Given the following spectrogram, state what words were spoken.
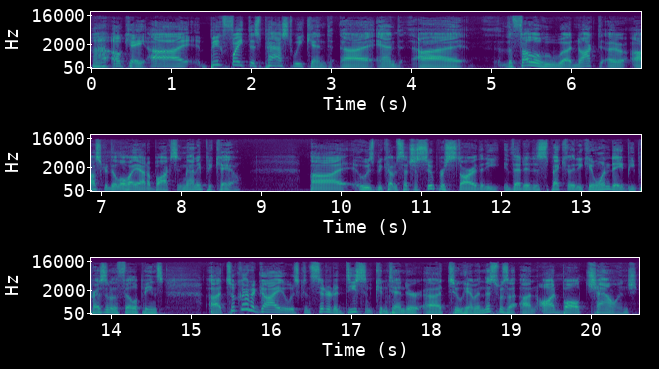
Uh, okay, uh, big fight this past weekend, uh, and uh, the fellow who uh, knocked uh, Oscar De La Hoya out of boxing, Manny Pacquiao, uh, who's become such a superstar that he that it is speculated he can one day be president of the Philippines, uh, took on a guy who was considered a decent contender uh, to him, and this was a, an oddball challenge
